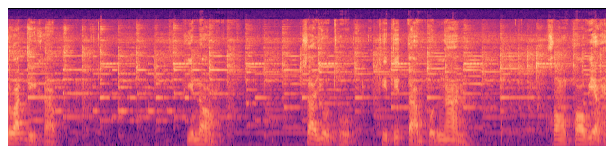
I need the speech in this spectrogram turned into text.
สวัสดีครับ พี่น้องชาวยูทูบที่ติดตามผลงาน ของพอเวียงแอ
